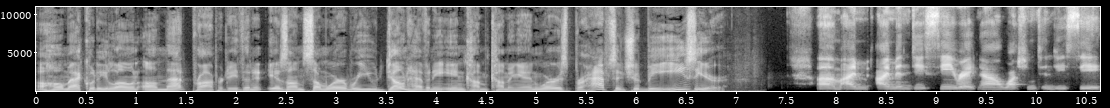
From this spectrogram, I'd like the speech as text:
a home equity loan on that property than it is on somewhere where you don't have any income coming in, whereas perhaps it should be easier. Um, I'm I'm in D.C. right now, Washington D.C.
